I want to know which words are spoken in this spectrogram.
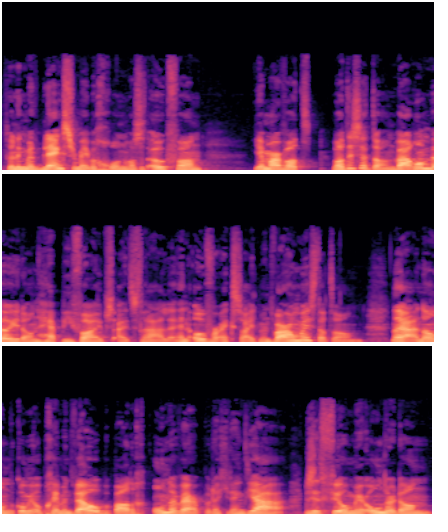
Toen ik met Blanks ermee begon, was het ook van... Ja, maar wat, Wat is het dan? Waarom wil je dan happy vibes uitstralen en overexcitement? Waarom is dat dan? Nou ja, en dan kom je op een gegeven moment wel op bepaalde onderwerpen dat je denkt, ja, er zit veel meer onder dan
